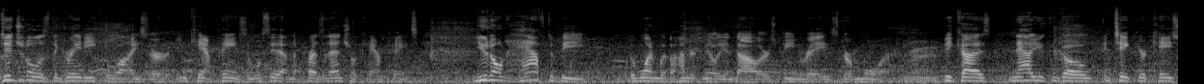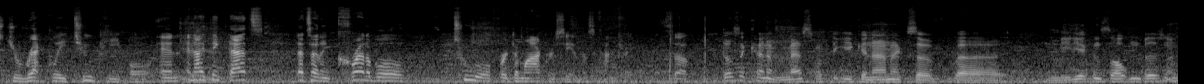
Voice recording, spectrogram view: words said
digital is the great equalizer in campaigns, and we'll see that in the presidential campaigns. You don't have to be the one with $100 million being raised or more. Because now you can go and take your case directly to people. And, and I think that's, that's an incredible tool for democracy in this country. So, Does it kind of mess with the economics of uh, media consultant business?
